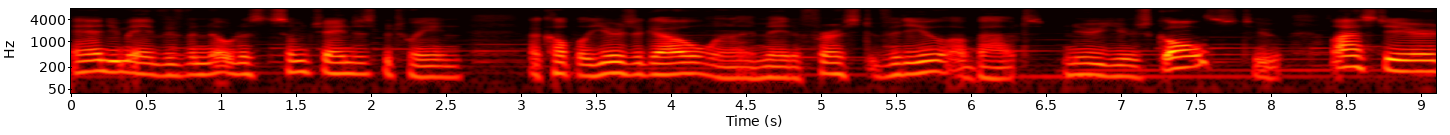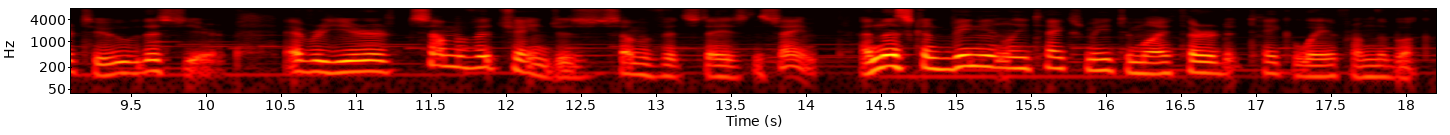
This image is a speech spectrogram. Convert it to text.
And you may have even noticed some changes between a couple years ago when I made a first video about New Year's goals to last year to this year. Every year, some of it changes, some of it stays the same. And this conveniently takes me to my third takeaway from the book,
